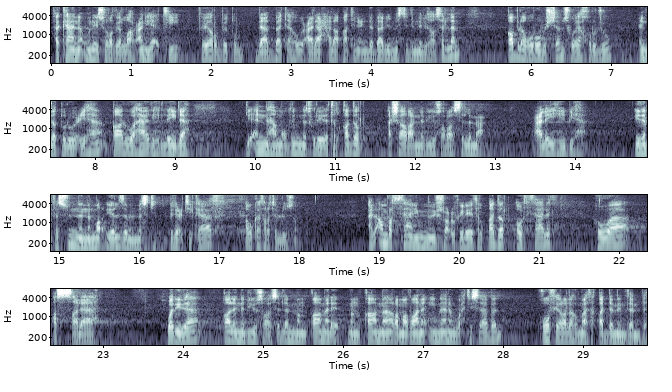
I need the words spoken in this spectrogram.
فكان أنيس رضي الله عنه يأتي فيربط دابته على حلقة عند باب مسجد النبي صلى الله عليه وسلم قبل غروب الشمس ويخرج عند طلوعها. قال وهذه الليلة لأنها مظنة ليلة القدر أشار النبي صلى الله عليه وسلم عليه بها. إذا فالسنة أن المرء يلزم المسجد بالاعتكاف أو كثرة اللزوم. الأمر الثاني مما يشرع في ليلة القدر أو الثالث هو الصلاة. ولذا قال النبي صلى الله عليه وسلم من قام من قام رمضان إيمانا واحتسابا غفر له ما تقدم من ذنبه.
